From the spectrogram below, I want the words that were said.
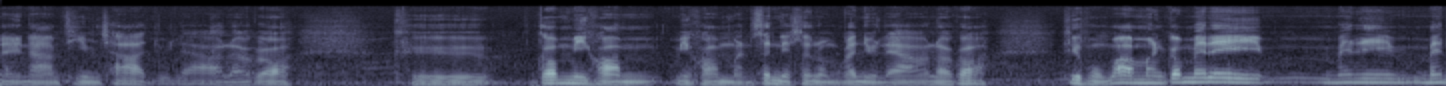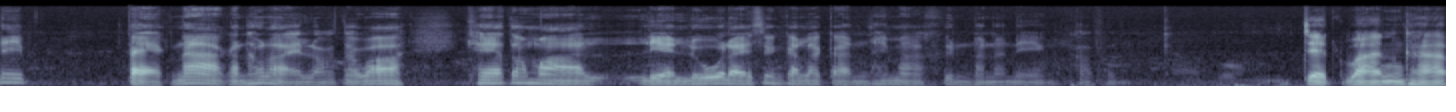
ในนามทีมชาติอยู่แล้ว แล้วก็คือก็มีความมีความเหมือนสนิทสนมกันอยู่แล้ว แล้วก็คือผมว่ามันก็ไม่ได้ไม่ได้ไม่ได้แปลกหน้ากันเท่าไหร่หรอก แต่ว่าแค่ต้องมาเรียนรู้อะไรซึ่งกันและกันให้มากขึ้นเท่านั้นเองครับผมเจ็ดวันครับ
